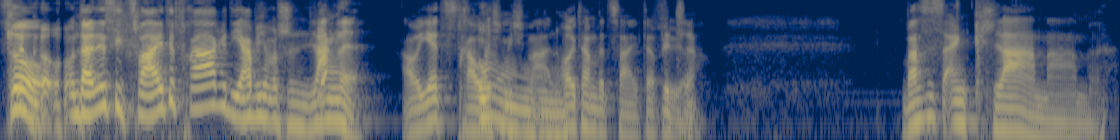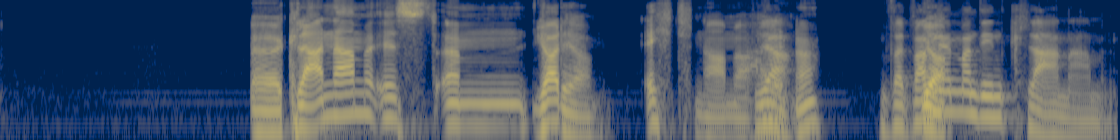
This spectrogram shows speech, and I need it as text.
So, genau. und dann ist die zweite Frage, die habe ich aber schon lange. Aber jetzt traue ich uh, mich mal. Heute haben wir Zeit dafür. Bitte. Was ist ein Klarname? Äh, Klarname ist, ähm, ja, der Echtname halt, ja. ne? Und seit wann ja. nennt man den Klarnamen?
